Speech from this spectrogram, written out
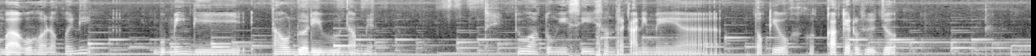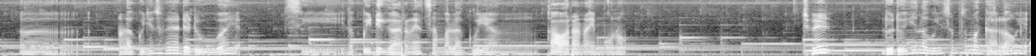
mbak Okuhanako ini booming di tahun 2006 ya. Itu waktu ngisi soundtrack animenya Tokyo Kakeru Sujo. Eh, lagunya sebenarnya ada dua ya si lagu Ide Garnet sama lagu yang Kawarana Mono sebenarnya dua-duanya lagunya sama-sama galau ya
